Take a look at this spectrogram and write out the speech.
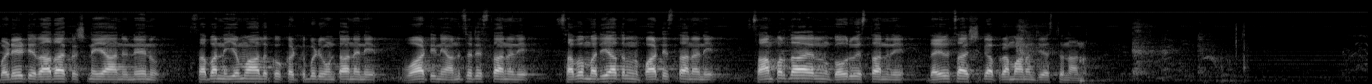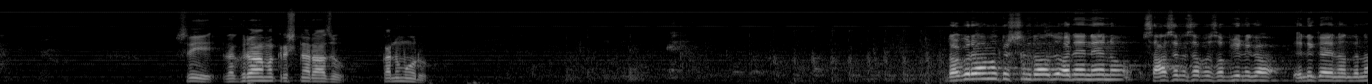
బడేటి రాధాకృష్ణయ్య అని నేను సభ నియమాలకు కట్టుబడి ఉంటానని వాటిని అనుసరిస్తానని సభ మర్యాదలను పాటిస్తానని సాంప్రదాయాలను గౌరవిస్తానని దైవసాక్షిగా ప్రమాణం చేస్తున్నాను. శ్రీ రఘురామకృష్ణరాజు కనుమూరు. రఘురామకృష్ణరాజు అనే నేను శాసనసభ సభ్యునిగా ఎన్నికైనందున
